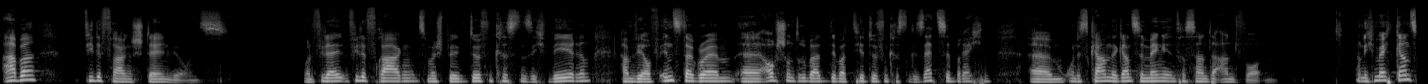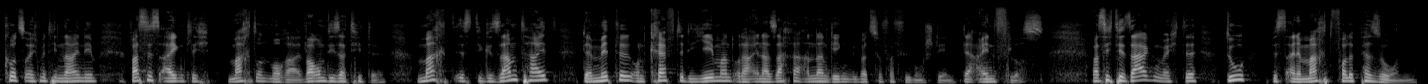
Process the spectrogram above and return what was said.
Aber viele Fragen stellen wir uns. Und viele, viele Fragen, zum Beispiel, dürfen Christen sich wehren? Haben wir auf Instagram äh, auch schon darüber debattiert, dürfen Christen Gesetze brechen? Ähm, und es kamen eine ganze Menge interessante Antworten. Und ich möchte ganz kurz euch mit hineinnehmen, was ist eigentlich Macht und Moral? Warum dieser Titel? Macht ist die Gesamtheit der Mittel und Kräfte, die jemand oder einer Sache anderen gegenüber zur Verfügung stehen. Der Einfluss. Was ich dir sagen möchte, du bist eine machtvolle Person,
